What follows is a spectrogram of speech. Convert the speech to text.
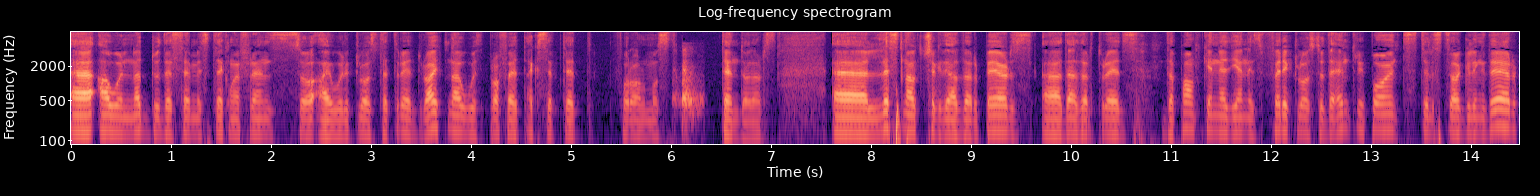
Uh, I will not do the same mistake, my friends, so I will close the trade right now with profit accepted for almost $10. Uh, let's now check the other pairs, uh, the other trades. The pound Canadian is very close to the entry point, still struggling there.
